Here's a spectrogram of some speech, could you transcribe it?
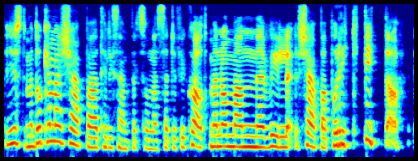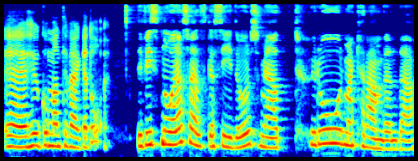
Just det, men då kan man köpa till exempel sådana certifikat. Men om man vill köpa på riktigt då? Eh, hur går man tillväga då? Det finns några svenska sidor som jag tror man kan använda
